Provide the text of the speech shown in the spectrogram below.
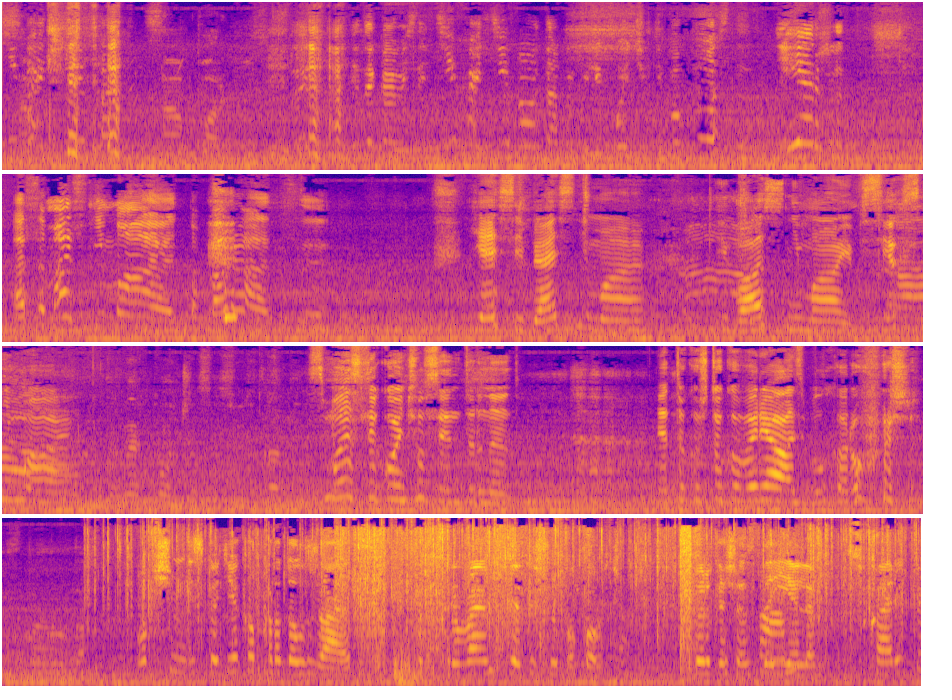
тихо-тихо. Зоопарк. И такая Вича тихо-тихо, вот так вот телефончик типа просто держит, а сама снимает папарацци. Я себя снимаю, и вас снимаю, и всех снимаю. Интернет кончился, судит родные. В смысле кончился интернет? Я только что ковырялась, был хорош. В общем, дискотека продолжается. Открываем следующую упаковку. Только сейчас доели сухарики.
